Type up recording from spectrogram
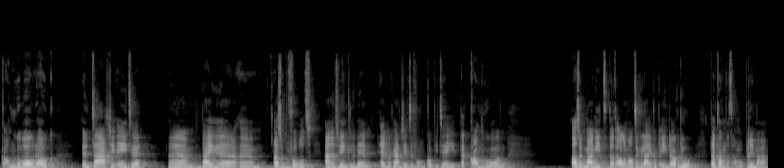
kan gewoon ook een taartje eten ehm, bij de, ehm, als ik bijvoorbeeld aan het winkelen ben en we gaan zitten voor een kopje thee. Dat kan gewoon. Als ik maar niet dat allemaal tegelijk op één dag doe, dan kan dat allemaal prima.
